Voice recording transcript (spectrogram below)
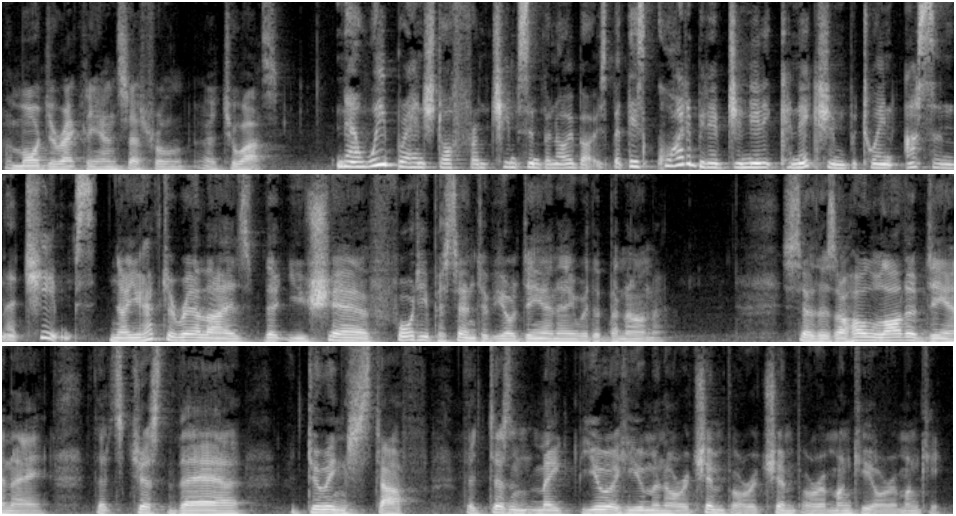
are more directly ancestral uh, to us. Now, we branched off from chimps and bonobos, but there's quite a bit of genetic connection between us and the chimps. Now, you have to realize that you share 40% of your DNA with a banana. So there's a whole lot of DNA that's just there doing stuff that doesn't make you a human or a chimp or a chimp or a monkey or a monkey.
